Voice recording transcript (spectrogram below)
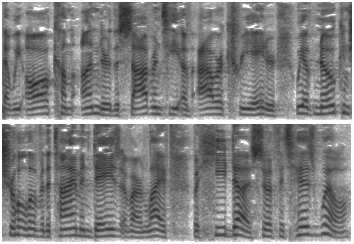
that we all come under the sovereignty of our Creator. We have no control over the time and days of our life, but He does. So if it's His will,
